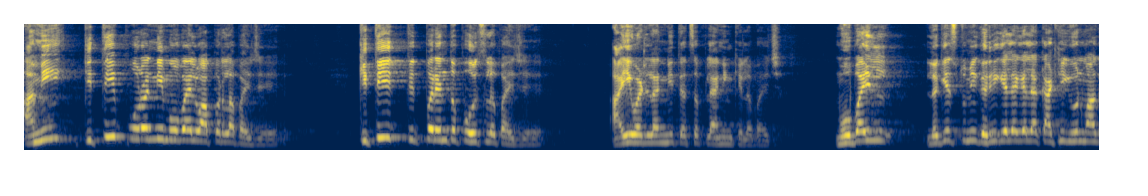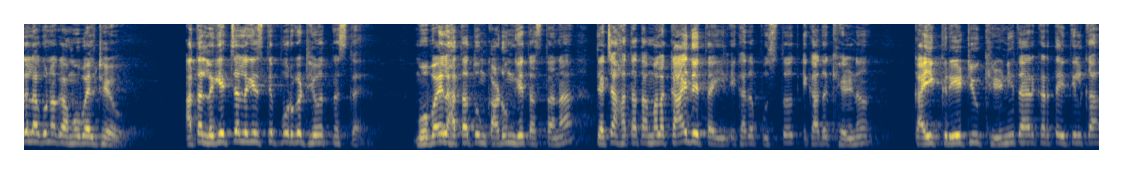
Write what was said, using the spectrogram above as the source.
आम्ही किती पोरांनी मोबाईल वापरला पाहिजे किती तिथपर्यंत पोहोचलं पाहिजे आई वडिलांनी त्याचं प्लॅनिंग केलं पाहिजे. मोबाईल लगेच तुम्ही घरी गेल्या गेल्या काठी घेऊन मागं लागू नका मोबाईल ठेव. आता लगेचच्या लगेच ते पोरगं ठेवत नसतंय. मोबाईल हातातून काढून घेत असताना त्याच्या हातात आम्हाला काय देता येईल? एखादं पुस्तक एखादं खेळणं? काही क्रिएटिव्ह खेळणी तयार करता येतील का?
